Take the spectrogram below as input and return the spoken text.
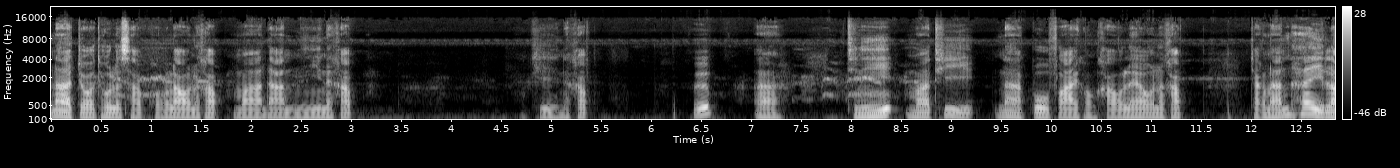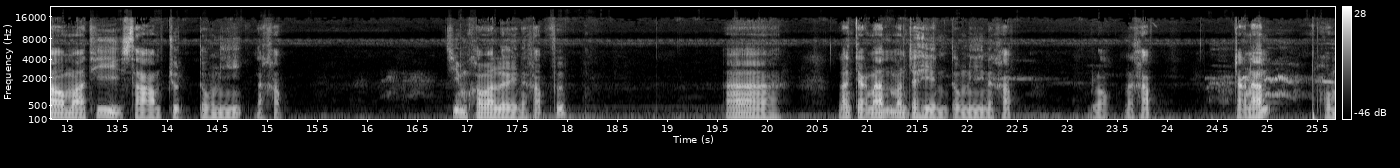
หน้าจอโทรศัพท์ของเรานะครับ มาด้านนี้นะครับ โอเคนะครับ ปึ๊บอ่าทีนี้มาที่หน้าโปรไฟล์ของเขาแล้วนะครับ จากนั้นให้เรามาที่ 3 จุดตรงนี้นะครับ จิ้มเข้ามาเลยนะครับฟึบอ่าหลังจากนั้นมันจะเห็นตรงนี้นะครับบล็อกนะครับ จากนั้นผม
